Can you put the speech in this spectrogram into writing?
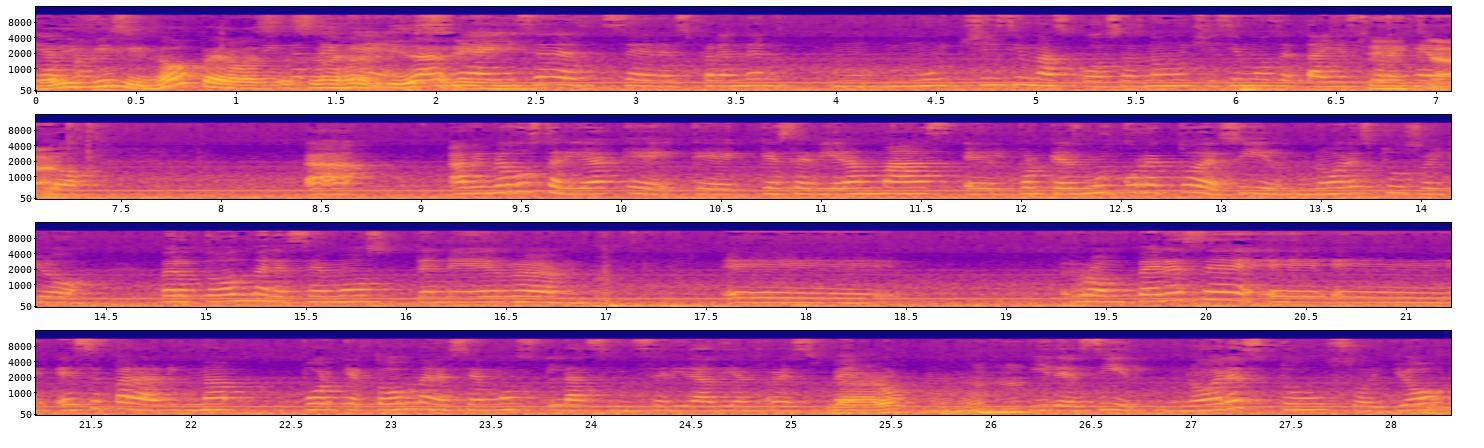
y aparte- difícil, ¿no? Pero es, es una realidad. De ahí se, des- se desprenden mu- muchísimas cosas, no muchísimos detalles. Por ejemplo, claro. a, a mí me gustaría que, que- que se viera más el, porque es muy correcto decir, no eres tú, soy yo, pero todos merecemos tener, em, eh, romper ese, eh, eh, ese paradigma porque todos merecemos la sinceridad y el respeto. Claro. Y decir, no eres tú, soy yo,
